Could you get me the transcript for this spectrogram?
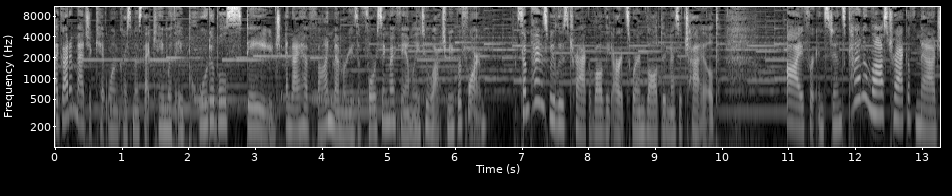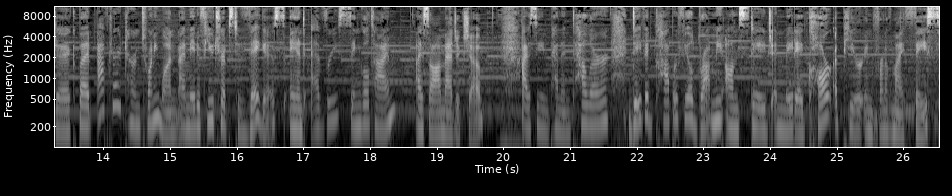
I got a magic kit one Christmas that came with a portable stage, and I have fond memories of forcing my family to watch me perform. Sometimes we lose track of all the arts we're involved in as a child. I, for instance, kind of lost track of magic, but after I turned 21, I made a few trips to Vegas, and every single time I saw a magic show. I've seen Penn and Teller. David Copperfield brought me on stage and made a car appear in front of my face.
